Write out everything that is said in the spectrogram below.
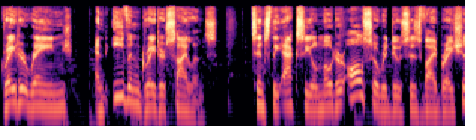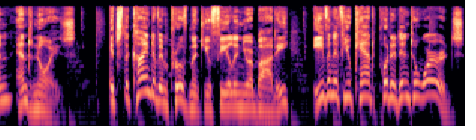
greater range, and even greater silence, since the axial motor also reduces vibration and noise. It's the kind of improvement you feel in your body, even if you can't put it into words.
